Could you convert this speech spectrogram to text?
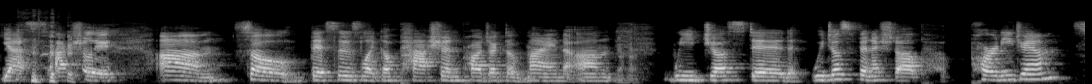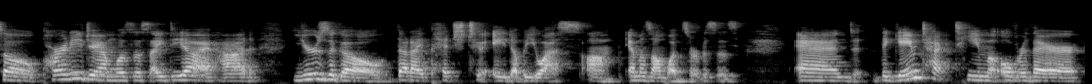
Yes, actually. um, so this is like a passion project of mine. Um, uh-huh. We just did. We just finished up Party Jam. So Party Jam was this idea I had years ago that I pitched to AWS, um, Amazon Web Services, and the game tech team over there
